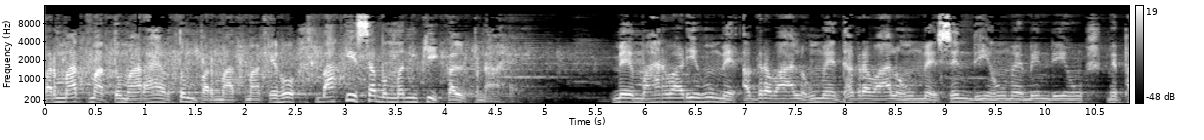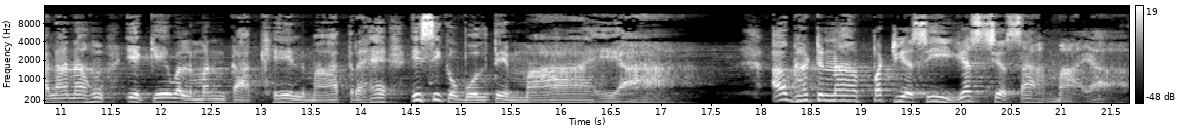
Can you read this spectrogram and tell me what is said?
परमात्मा तुम्हारा है और तुम परमात्मा के हो। बाकी सब मन की कल्पना है। मैं मारवाड़ी हूँ, मैं अग्रवाल हूँ, मैं धग्रवाल हूँ, मैं सिंधी हूँ, मैं बिंदी हूँ, मैं फलाना हूँ। ये केवल मन का खेल मात्र है। इसी को बोलते माया। अघटना पटयसी यस्य सा माया।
